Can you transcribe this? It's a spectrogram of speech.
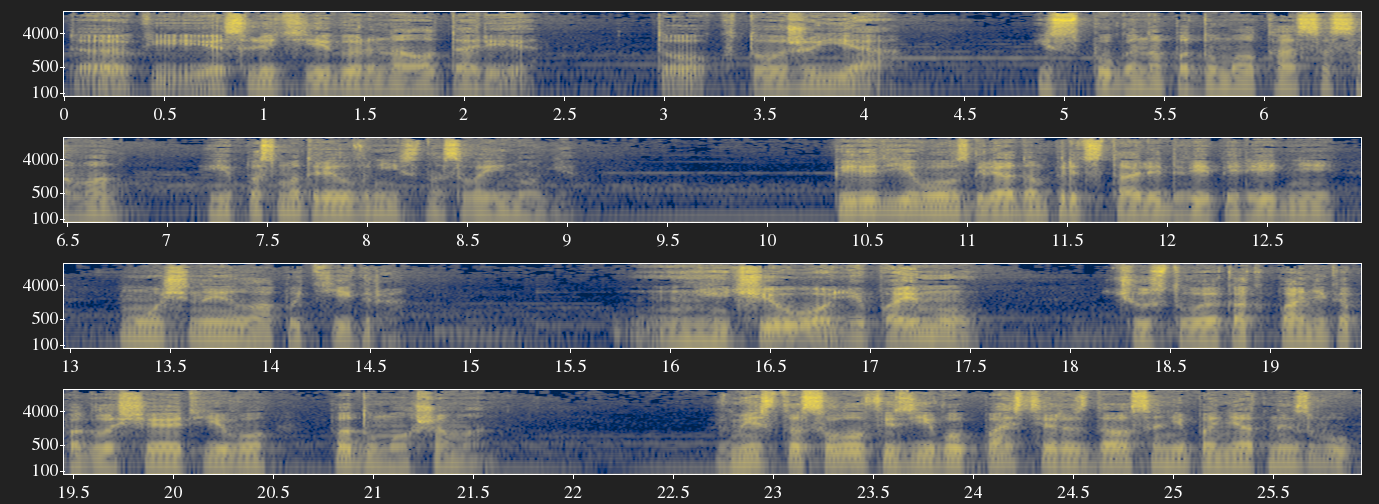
«Так если тигр на алтаре, то кто же я?» Испуганно подумал Касса Саман – и посмотрел вниз на свои ноги. Перед его взглядом предстали две передние, мощные лапы тигра. «Ничего не пойму», чувствуя, как паника поглощает его, подумал шаман. Вместо слов из его пасти раздался непонятный звук,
